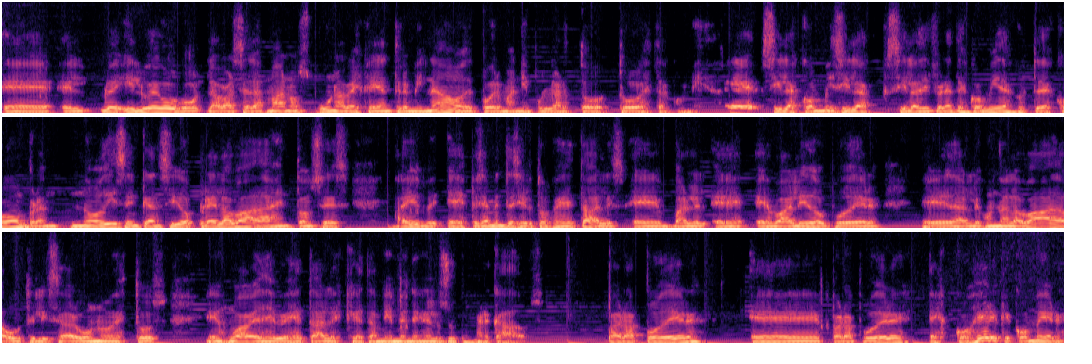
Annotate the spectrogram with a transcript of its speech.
eh, y luego lavarse las manos una vez que hayan terminado de poder manipular toda esta comida. Eh, si, las diferentes comidas que ustedes compran no dicen que han sido prelavadas, entonces hay especialmente ciertos vegetales, eh, vale, es válido poder darles una lavada o utilizar uno de estos enjuagues de vegetales que también venden en los supermercados. Para poder eh, para poder escoger qué comer,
